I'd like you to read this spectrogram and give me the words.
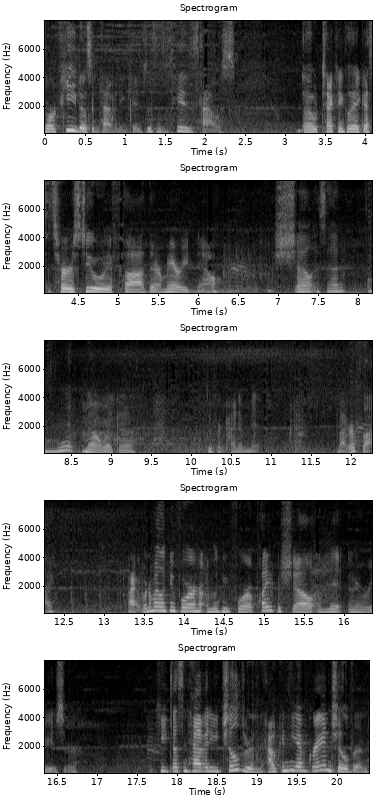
or if he doesn't have any kids, this is his house. Though technically I guess it's hers too if uh, they're married now. A shell, is that a mitt? No, like a different kind of mitt. Butterfly. Alright, what am I looking for? I'm looking for a pipe, a shell, a mitt, and a razor. He doesn't have any children. How can he have grandchildren?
